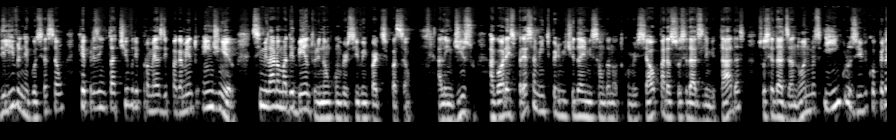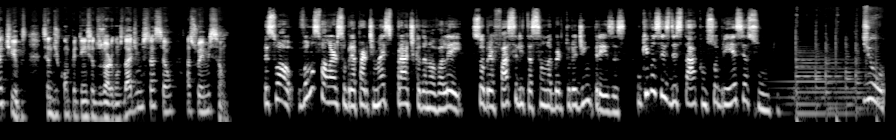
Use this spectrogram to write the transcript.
de livre negociação, representativo de promessa de pagamento em dinheiro, similar a uma debênture não conversível em participação. Além disso, agora é expressamente permitida a emissão da nota comercial para sociedades limitadas, sociedades anônimas e inclusive cooperativas, sendo de competência dos órgãos da administração a sua emissão. Pessoal, vamos falar sobre a parte mais prática da nova lei, sobre a facilitação na abertura de empresas. O que vocês destacam sobre esse assunto? Ju,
